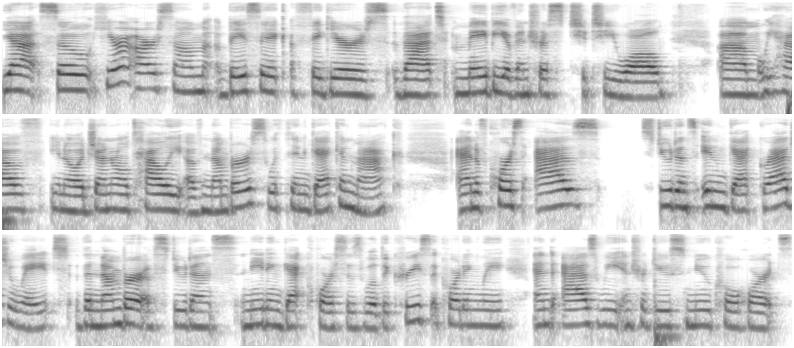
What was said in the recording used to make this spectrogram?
Yeah, so here are some basic figures that may be of interest to, to you all. Um, we have, you know, a general tally of numbers within GEC and MAC. And of course, as students in GEC graduate, the number of students needing GEC courses will decrease accordingly. And as we introduce new cohorts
